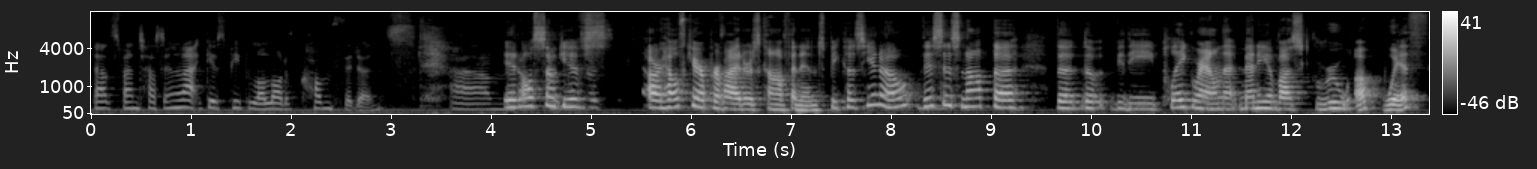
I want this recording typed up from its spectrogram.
That's fantastic. And that gives people a lot of confidence. Um, it also gives our healthcare providers confidence because you know this is not the, the the the playground that many of us grew up with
